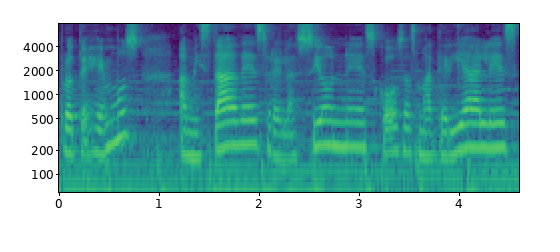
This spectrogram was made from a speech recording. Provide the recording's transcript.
Protegemos amistades, relaciones, cosas materiales,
